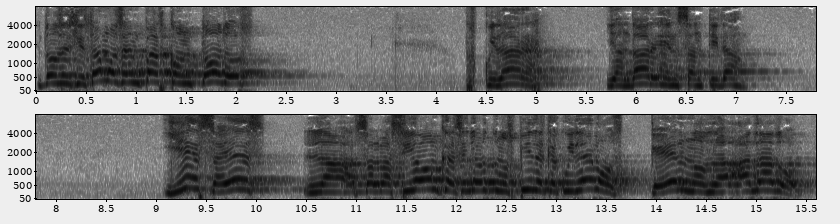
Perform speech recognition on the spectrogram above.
Entonces, si estamos en paz con todos, pues cuidar y andar en santidad. Y esa es la salvación que el Señor nos pide que cuidemos, que Él nos la ha dado.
